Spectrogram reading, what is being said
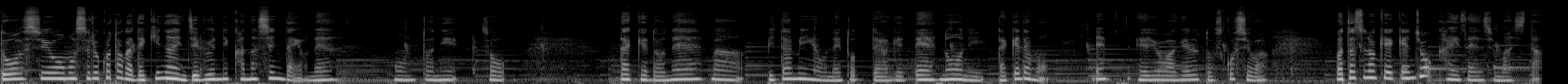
どうしようもすることができない自分に悲しいんだよね。本当に。そう。だけどねまあビタミンをね取ってあげて脳にだけでもね栄養をあげると少しは私の経験上改善しました。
